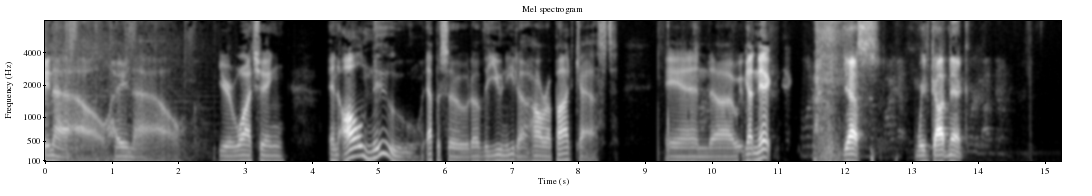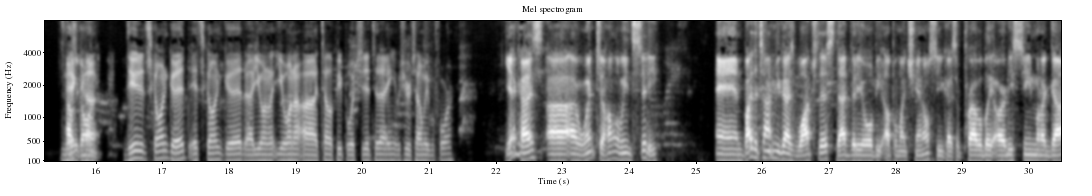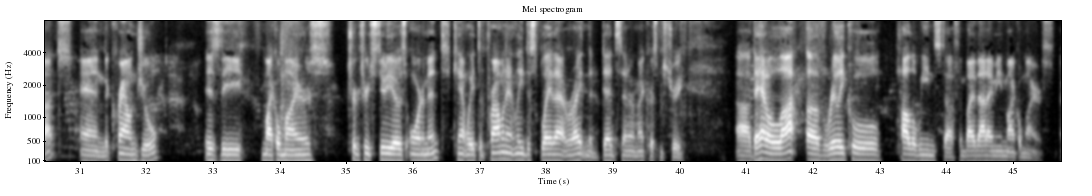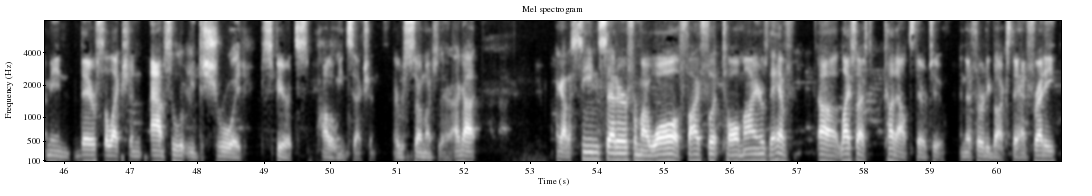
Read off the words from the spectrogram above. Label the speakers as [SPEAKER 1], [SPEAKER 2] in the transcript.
[SPEAKER 1] Hey now, hey now. You're watching an all new episode of the You Need a Horror podcast. And uh, we've got Nick.
[SPEAKER 2] Yes, we've got Nick. How's
[SPEAKER 1] Nick,
[SPEAKER 2] it going?
[SPEAKER 1] uh, dude, it's going good. It's going good. Uh, you want to you want to uh, tell the people what you did today? What you were telling me before?
[SPEAKER 2] yeah, guys, uh, I went to Halloween City, and by the time you guys watch this, that video will be up on my channel. So you guys have probably already seen what I got. And the crown jewel is the Michael Myers Trick or Treat Studios ornament. Can't wait to prominently display that right in the dead center of my Christmas tree. Uh, they had a lot of really cool Halloween stuff, and by that I mean Michael Myers. I mean their selection absolutely destroyed Spirits Halloween section. There was so much there. I got I got a scene setter for my wall, a five foot tall Myers. They have uh, life size cutouts there too, and they're thirty bucks. They had Freddy,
